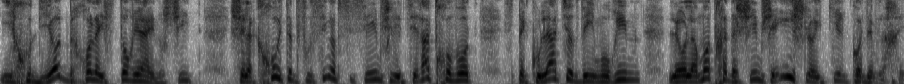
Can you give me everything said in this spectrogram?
ייחודיות בכל ההיסטוריה האנושית שלקחו את הדפוסים הבסיסיים של יצירת חובות, ספקולציות והימורים לעולמות חדשים שאיש לא הכיר קודם לכן.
